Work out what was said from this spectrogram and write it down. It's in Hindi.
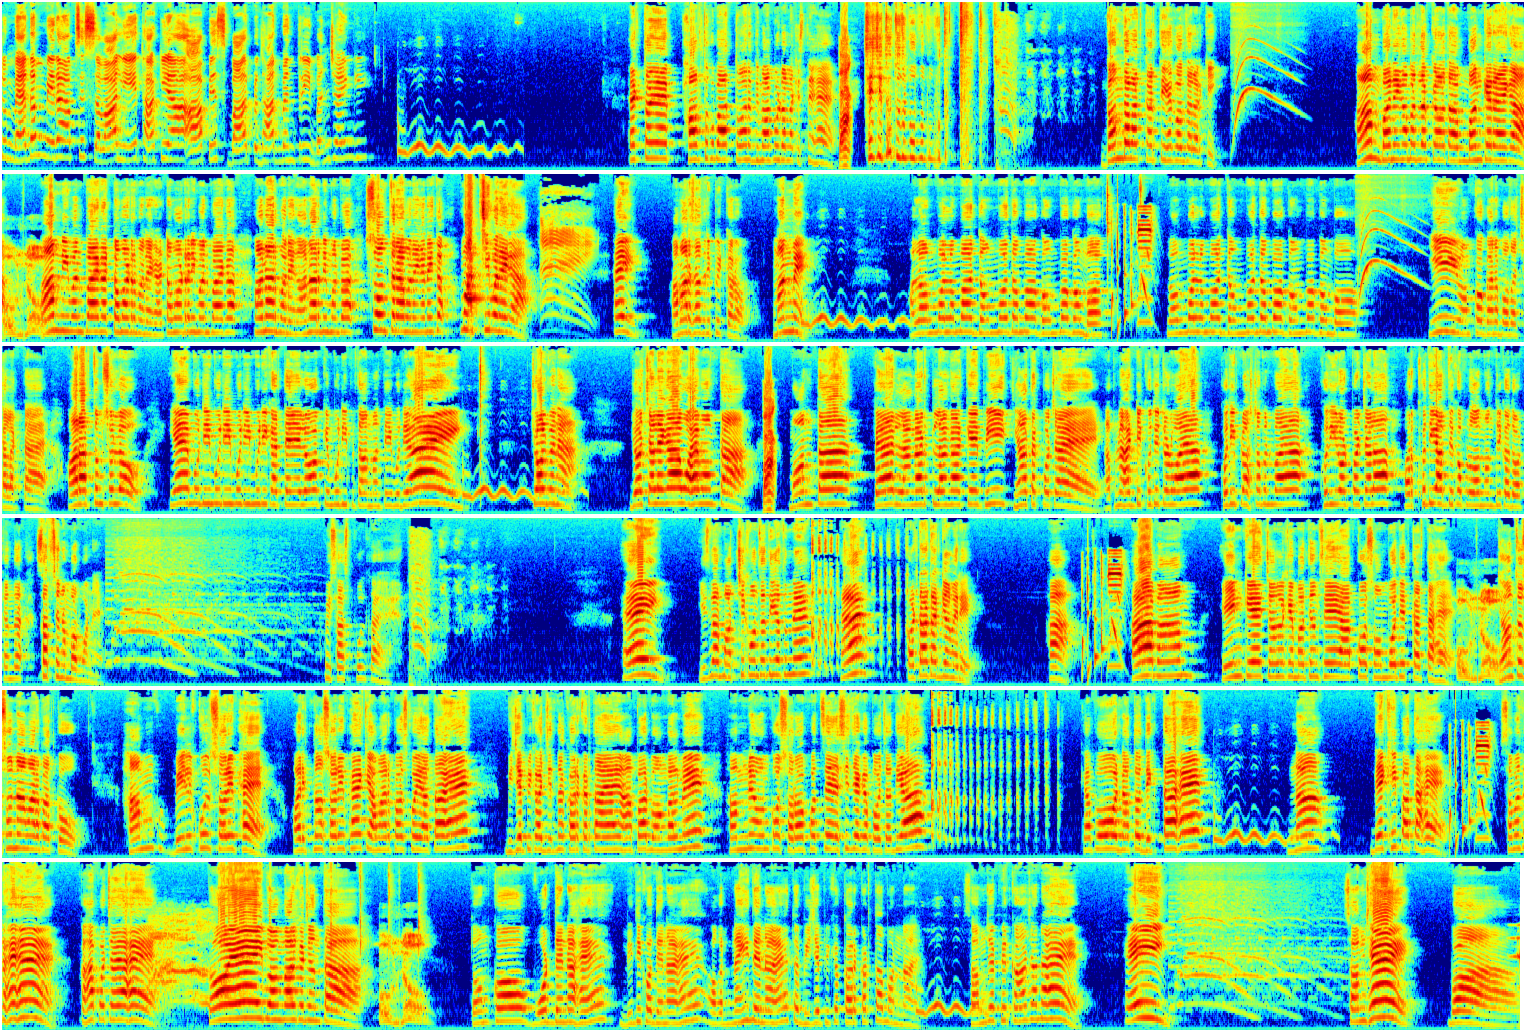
तो मैडम मेरा आपसे सवाल ये था कि आ- आप इस बार प्रधानमंत्री बन जाएँगी? एक तो ये फालतू की बात तुम्हारे दिमाग में डाला किसने है? छी छी तू तू गंदा बात करती है गंदा लड़की। आम बनेगा मतलब क्या होता है? बन के रहेगा। Oh, no. आम नहीं बन पाएगा टमाटर बनेगा। टमाटर नहीं बन पाएगा अनार बनेगा। अनार नहीं बन पाएगा संतरा बनेगा नहीं तो मच्छी बनेगा। ए हमारे साथ रिपीट करो। मन में। लंबा लंबा दम्बा दम्बा गम्बा गम्बा लंबा लंबा दम्बा दम्बा गम्बा गम्बा ये हमको गाना बहुत अच्छा लगता है। और अब तुम सुन लो। ये मुड़ी मुड़ी मुड़ी मुड़ी करते हैं लोग कि मुड़ी प्रधानमंत्री मुड़ी। आए! चल बिना। जो चलेगा वो है ममता। ममता पैर लंगड़ लंगड़ के भी यहाँ तक पहुँचाया है। अपना हड्डी खुद ही तोड़वाया खुद ही प्लास्टर बनवाया खुद ही रोड पर चला और खुद ही आप देखो प्रधानमंत्री का दौड़ के अंदर सबसे नंबर वन है। सांस फूलता है? ए इस बार मच्छी कौन सा दिया तुमने? हैं? अटक गया मेरे। हाँ। अब हम इनके चैनल के माध्यम से आपको संबोधित करता है। ध्यान oh, no. से सुनना हमारे बात को। हम बिल्कुल शरीफ है और इतना शरीफ है कि हमारे पास कोई आता है। बीजेपी का जितना कार्यकर्ता आया यहाँ पर बंगाल में हमने उनको शराफत से ऐसी जगह पहुँचा दिया। क्या वो ना तो दिखता है ना देख ही पाता है। समझ रहे हैं? कहाँ पहुँचाया है? तो ए बंगाल की जनता। Oh, no. तुमको वोट देना है दीदी को देना है अगर नहीं देना है तो बीजेपी का कार्यकर्ता बनना है। समझे फिर कहाँ जाना है? ए समझे? वाह।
